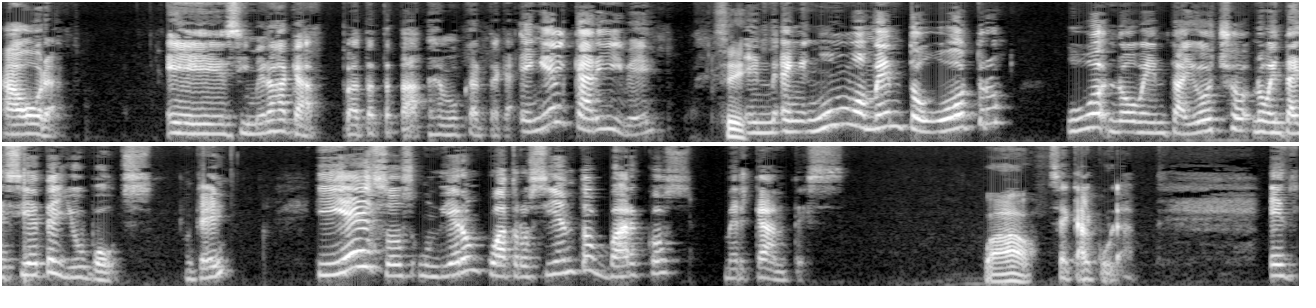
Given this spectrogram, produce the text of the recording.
Ahora, eh, si miras acá, déjame buscarte acá. En el Caribe, en, en, un momento u otro, hubo 98, 97 U-boats, ¿ok? Y esos hundieron 400 barcos mercantes. Wow. Se calcula. En,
